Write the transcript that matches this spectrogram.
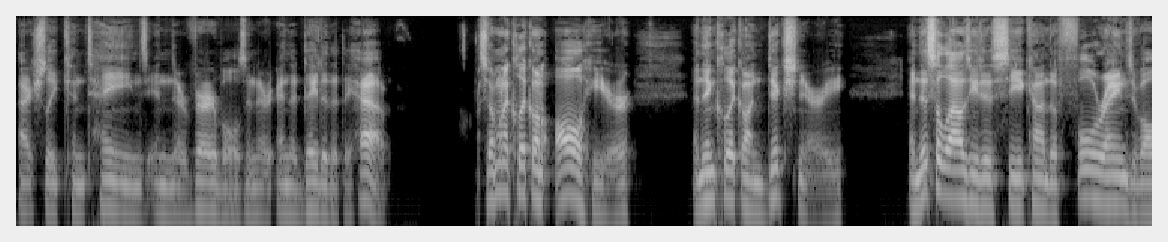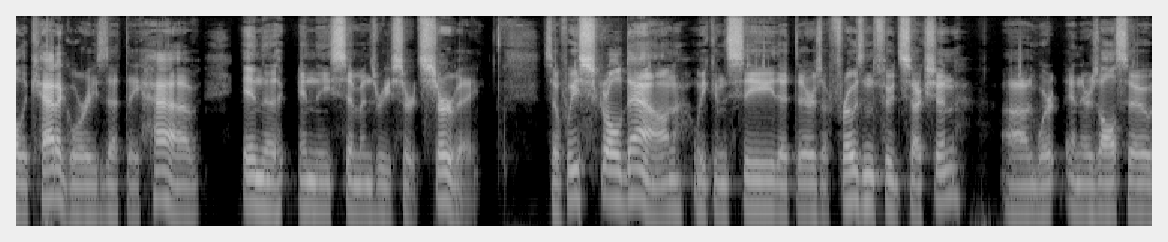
actually contains in their variables and their and the data that they have. So I'm going to click on all here and then click on dictionary. And this allows you to see kind of the full range of all the categories that they have in the, in the Simmons Research Survey. So if we scroll down, we can see that there's a frozen food section uh, where, and there's also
